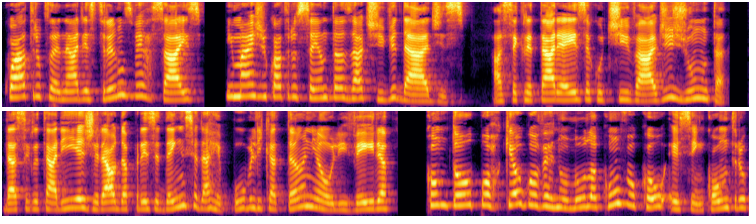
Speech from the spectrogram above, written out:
quatro plenárias transversais e mais de 400 atividades. A secretária executiva adjunta da Secretaria-Geral da Presidência da República, Tânia Oliveira, contou por que o governo Lula convocou esse encontro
